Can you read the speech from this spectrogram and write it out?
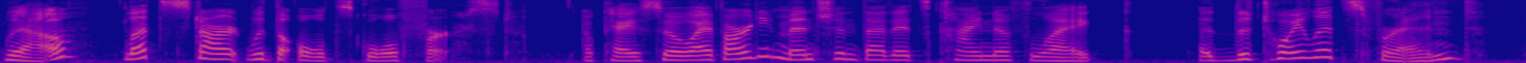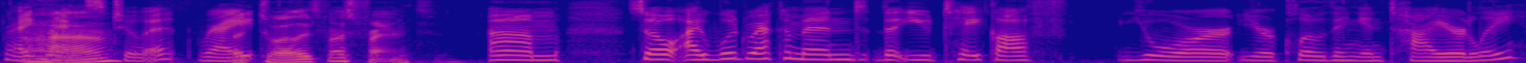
Well, let's start with the old school first. Okay, so I've already mentioned that it's kind of like uh, the toilet's friend right Uh-huh. next to it, A right? toilet's best friend. Um, so I would recommend that you take off your your clothing entirely,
